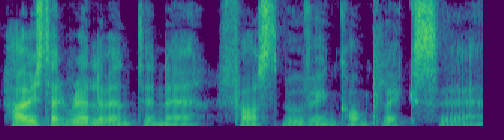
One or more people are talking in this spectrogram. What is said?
How is that relevant in a fast-moving, complex, uh,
